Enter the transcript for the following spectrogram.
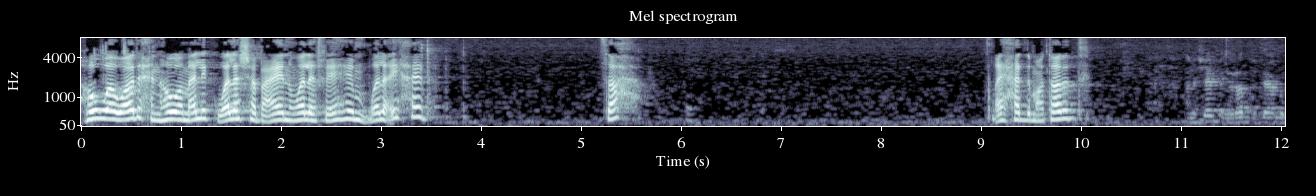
هو واضح إن هو ملك ولا شبعان ولا فاهم ولا أي حاجة. صح؟ أي حد معترض أنا شايف ان رد فعله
